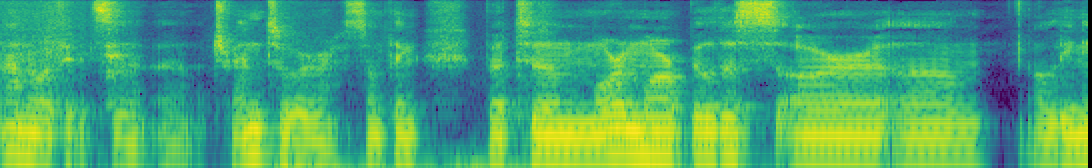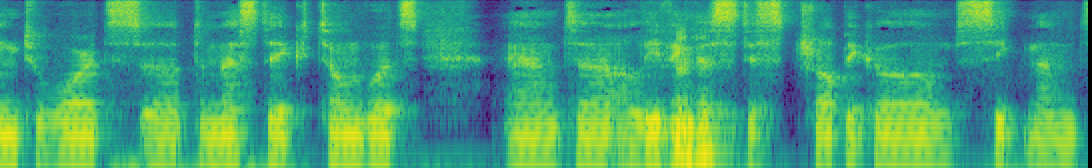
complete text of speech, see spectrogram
I don't know if it's a, a trend or something, but um, more and more builders are um, are leaning towards uh, domestic tone woods and uh, are leaving mm-hmm. this this tropical segment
